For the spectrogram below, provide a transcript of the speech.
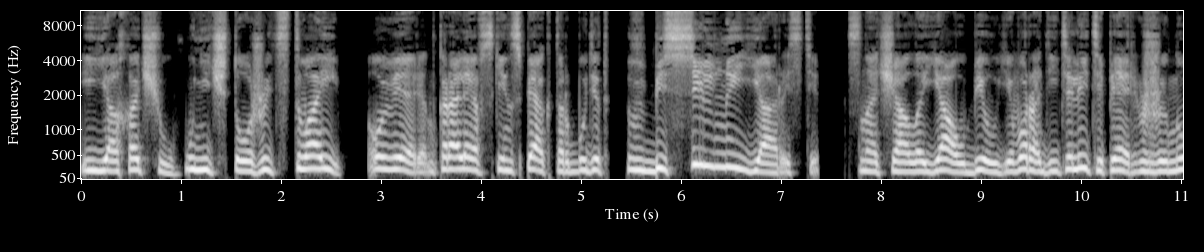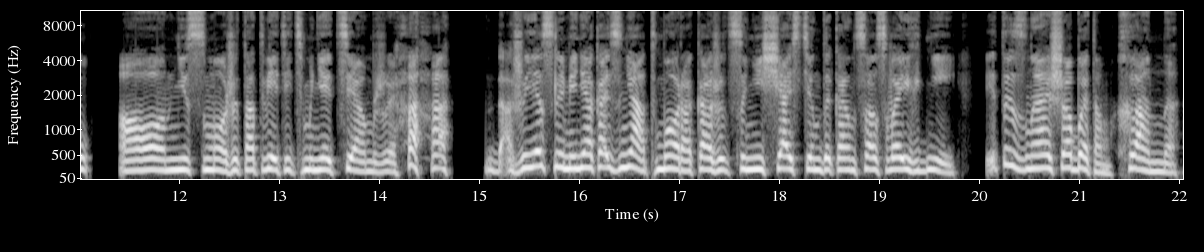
и я хочу уничтожить твои. Уверен, королевский инспектор будет в бессильной ярости. Сначала я убил его родителей, теперь жену, а он не сможет ответить мне тем же. Ха-ха! Даже если меня казнят, Мор окажется несчастен до конца своих дней. И ты знаешь об этом, Ханна.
